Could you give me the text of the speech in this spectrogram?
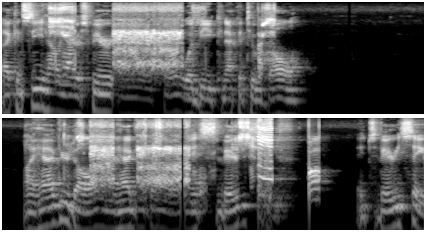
I can see how your spirit and soul would be connected to a doll. I have your doll, and I have your doll, and it's very safe. It's very safe.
